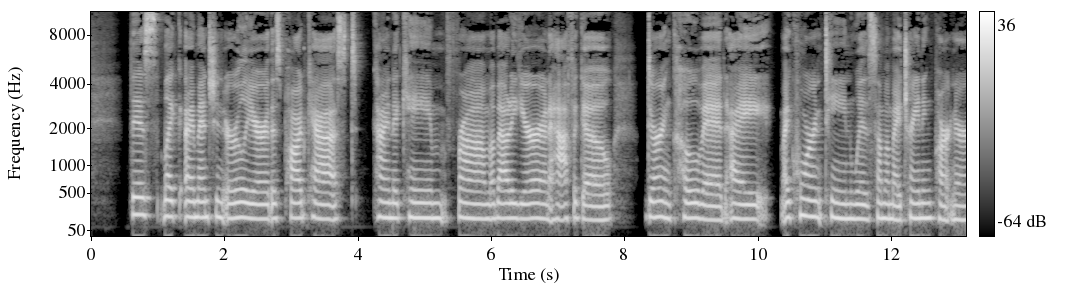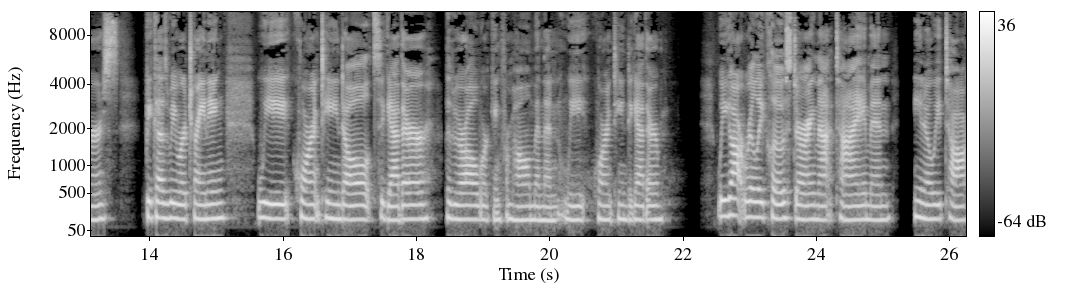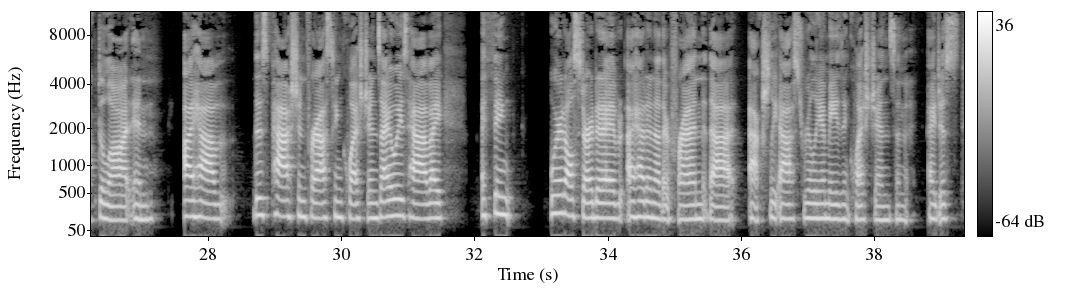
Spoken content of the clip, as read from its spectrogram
This, like I mentioned earlier, this podcast kind of came from about a year and a half ago during COVID. I I quarantined with some of my training partners because we were training. We quarantined all together because we were all working from home and then we quarantined together. We got really close during that time and, you know, we talked a lot and I have this passion for asking questions. I always have. I, I think where it all started, I, I had another friend that actually asked really amazing questions and I just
